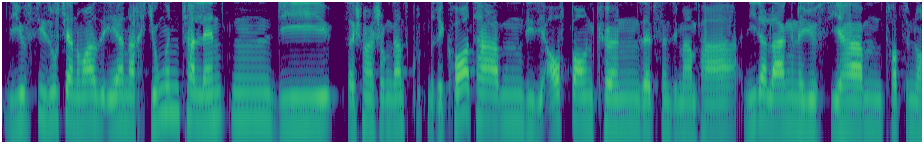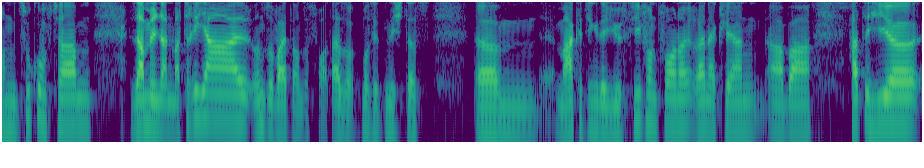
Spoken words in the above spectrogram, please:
Die UFC sucht ja normalerweise eher nach jungen Talenten, die, sag ich mal, schon einen ganz guten Rekord haben, die sie aufbauen können, selbst wenn sie mal ein paar Niederlagen in der UFC haben, trotzdem noch eine Zukunft haben, sammeln dann Material und so weiter und so fort. Also muss jetzt nicht das ähm, Marketing der UFC von vornherein erklären, aber hatte hier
